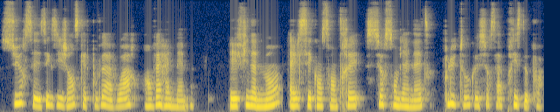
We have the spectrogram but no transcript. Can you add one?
sur ses exigences qu'elle pouvait avoir envers elle-même. Et finalement, elle s'est concentrée sur son bien-être plutôt que sur sa prise de poids.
